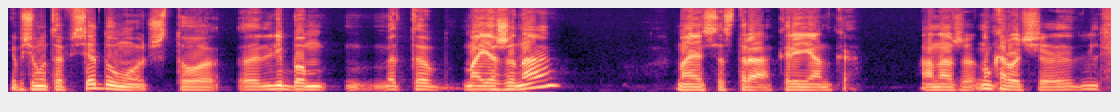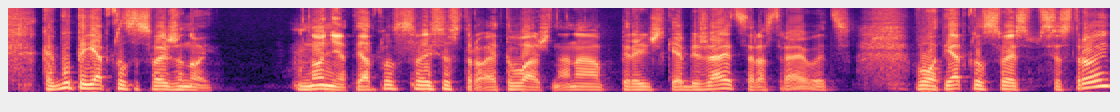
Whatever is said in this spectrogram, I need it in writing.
и почему-то все думают, что э, либо это моя жена, моя сестра, кореянка, она же, ну, короче, как будто я открылся своей женой. Но нет, я открылся своей сестрой, это важно. Она периодически обижается, расстраивается. Вот, я открылся своей сестрой,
